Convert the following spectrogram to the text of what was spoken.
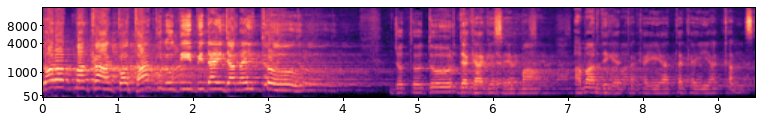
দরদ মাখা কথাগুলো দিয়ে বিদায় জানাই তো যত দূর দেখা গেছে মা, আমার দিকে তাকাইয়া তাকাইয়া কাঁদছে।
